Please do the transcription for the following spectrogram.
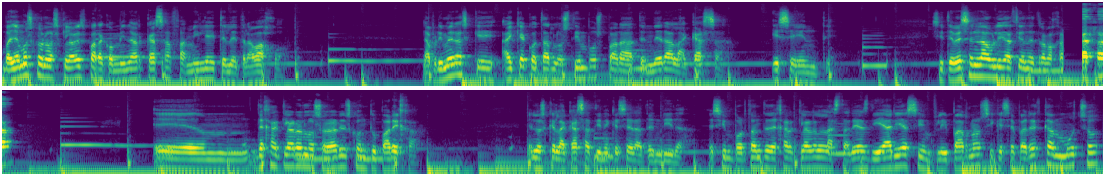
Vayamos con las claves para combinar casa, familia y teletrabajo. La primera es que hay que acotar los tiempos para atender a la casa, ese ente. Si te ves en la obligación de trabajar en casa, em, deja claros los horarios con tu pareja. en los que la casa tiene que ser atendida. Es importante dejar claras las tareas diarias sin fliparnos y que se parezcan mucho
